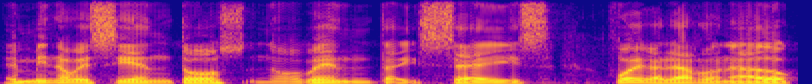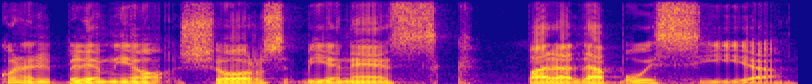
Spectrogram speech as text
En 1996 fue galardonado con el premio Georges Vienesque para la poesía.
